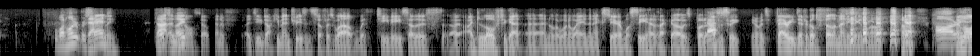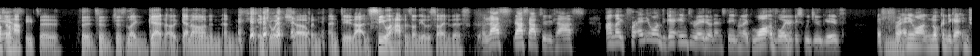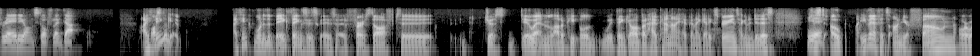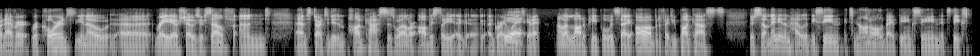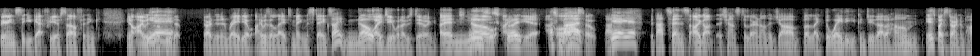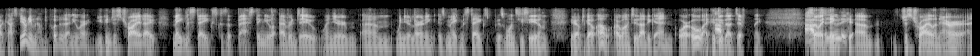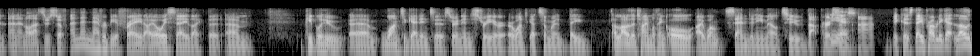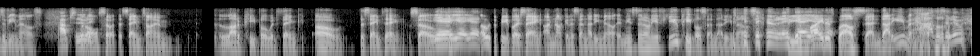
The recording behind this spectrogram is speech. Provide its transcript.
that, it- 100%. definitely. And then Definitely. also kind of I do documentaries and stuff as well with TV. So there's I, I'd love to get uh, another one away in the next year, and we'll see how that goes. But obviously, you know, it's very difficult to film anything at the moment. So oh, I'm also is. happy to to to just like get uh, get on and, and enjoy the show and, and do that and see what happens on the other side of this. Well, that's that's absolutely class. And like for anyone to get into radio, then Stephen, like what advice would you give if for Mm. anyone looking to get into radio and stuff like that? I What's think the- I think one of the big things is is uh, first off to just do it. And a lot of people would think, oh, but how can I? How can I get experience? How can I do this? Yeah. Just open, even if it's on your phone or whatever. Record, you know, uh, radio shows yourself and um, start to do them. Podcasts as well are obviously a, a- great way to get out. I know a lot of people would say, oh, but if I do podcasts, there's so many of them. How will it be seen? It's not all about being seen. It's the experience that you get for yourself. I think, you know, I was Yeah. lucky that started in radio, I was allowed to make mistakes. I had no idea what I was doing. I had no Christ. idea. That's all. mad. So that, yeah, yeah. with that sense, I got a chance to learn on the job. But like the way that you can do that at home is by starting a podcast. You don't even have to put it anywhere. You can just try it out, make mistakes. Because the best thing you'll ever do when you're um when you're learning is make mistakes. Because once you see them, you're able to go, oh, I won't do that again, or oh, I could do that differently. Absolutely. So I think um, just trial and error and, and, and all that sort of stuff, and then never be afraid. I always say like that. Um, people who um, want to get into a certain industry or, or want to get somewhere, they a lot of the time will think, "Oh, I won't send an email to that person," Yes. because they probably get loads of emails. Absolutely. But also at the same time, a lot of people would think, "Oh, the same thing." So yeah, if yeah, yeah. loads of people are saying, "I'm not going to send that email," it means that only a few people send that email. so you yeah, might yeah. as well send that email. Absolutely.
